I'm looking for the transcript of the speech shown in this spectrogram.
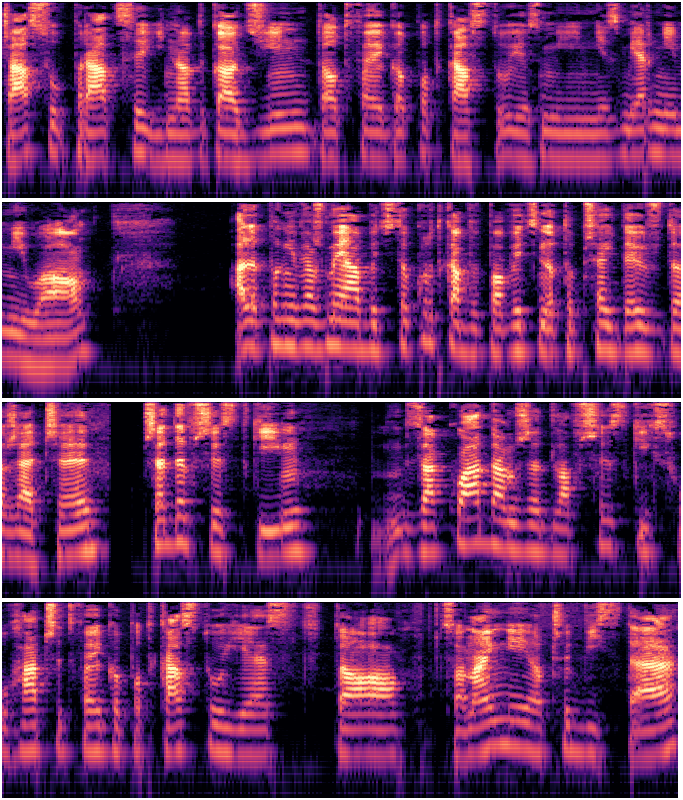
czasu pracy i nadgodzin do Twojego podcastu. Jest mi niezmiernie miło. Ale ponieważ miała być to krótka wypowiedź, no to przejdę już do rzeczy. Przede wszystkim zakładam, że dla wszystkich słuchaczy Twojego podcastu jest to co najmniej oczywiste,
